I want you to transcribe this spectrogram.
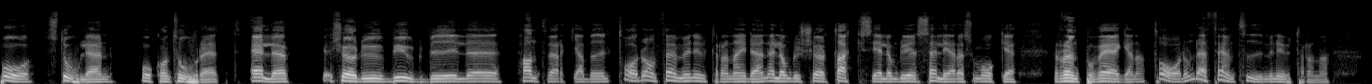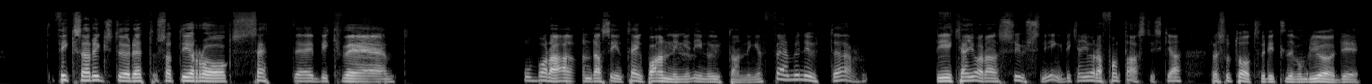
på stolen, på kontoret eller kör du budbil, eh, hantverkarbil, ta de fem minuterna i den. Eller om du kör taxi eller om du är en säljare som åker runt på vägarna, ta de där fem, tio minuterna. Fixa ryggstödet så att det är rakt, sätt dig bekvämt och bara andas in. Tänk på andningen in och utandningen. Fem minuter. Det kan göra susning. Det kan göra fantastiska resultat för ditt liv om du gör det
